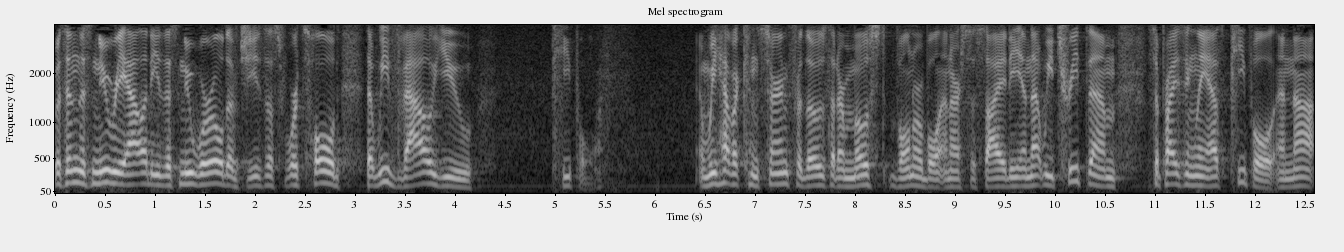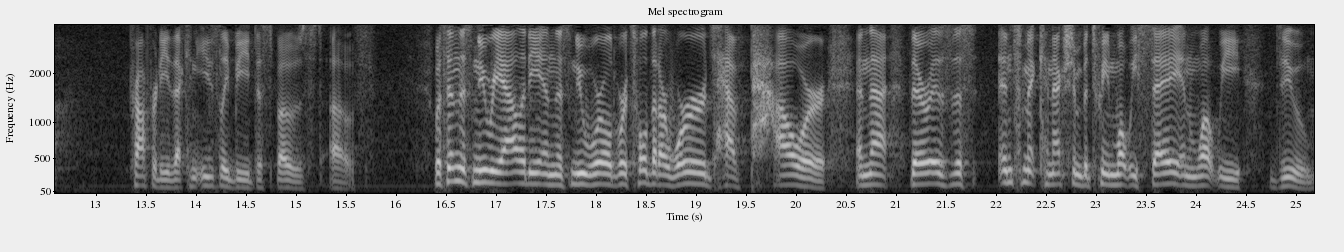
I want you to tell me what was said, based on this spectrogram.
Within this new reality, this new world of Jesus, we're told that we value people. And we have a concern for those that are most vulnerable in our society, and that we treat them, surprisingly, as people and not property that can easily be disposed of. Within this new reality and this new world, we're told that our words have power and that there is this intimate connection between what we say and what we do.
